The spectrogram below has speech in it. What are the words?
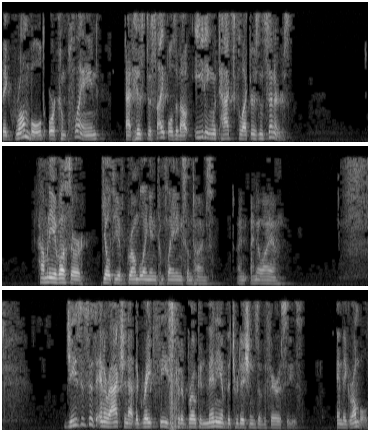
They grumbled or complained at his disciples about eating with tax collectors and sinners. How many of us are guilty of grumbling and complaining sometimes? I, I know I am. Jesus' interaction at the great feast could have broken many of the traditions of the Pharisees, and they grumbled.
